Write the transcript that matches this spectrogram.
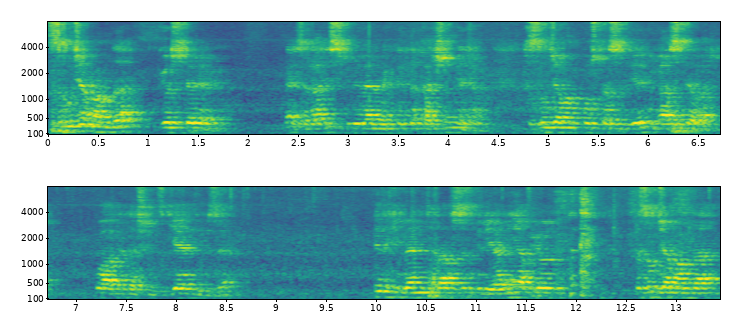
Kızılcamam'da gösteremiyor. Mesela ismini vermekten de kaçınmayacağım. Kızılcamam Postası diye bir gazete var. bu arkadaşımız geldi bize. Dedi ki ben tarafsız bir yayın yapıyorum. Kızılcamam'da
